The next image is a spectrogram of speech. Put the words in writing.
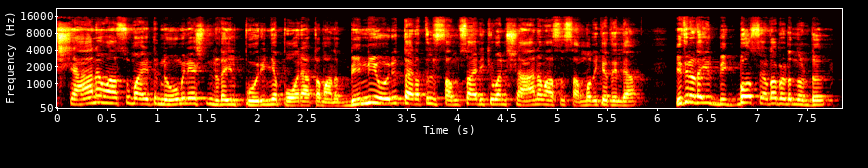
ഷാനവാസുമായിട്ട് നോമിനേഷനിടയിൽ പൊരിഞ്ഞ പോരാട്ടമാണ്. ബിന്നി ഒരു തരത്തിൽ സംസാരിക്കുവാൻ ഷാനവാസ് സമ്മതിക്കത്തില്ല. ഇതിനിടയിൽ ബിഗ് ബോസ് ഇടപെടുന്നുണ്ട്.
